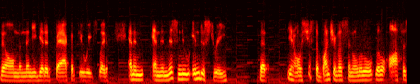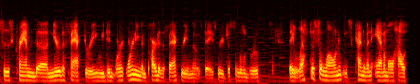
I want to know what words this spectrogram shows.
film and then you get it back a few weeks later. And in and in this new industry that you know, it was just a bunch of us in a little little offices crammed uh, near the factory. We didn't weren't, weren't even part of the factory in those days. We were just a little group. They left us alone. It was kind of an Animal House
